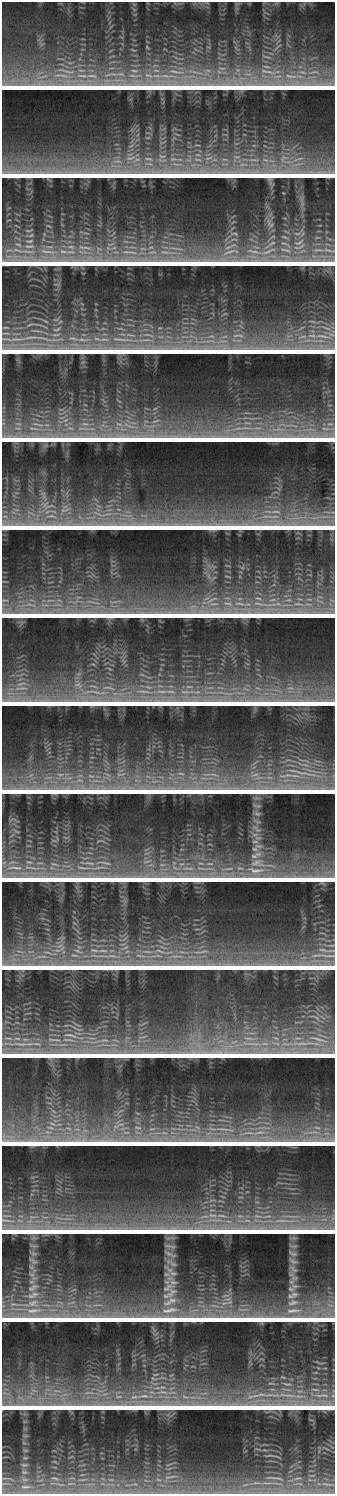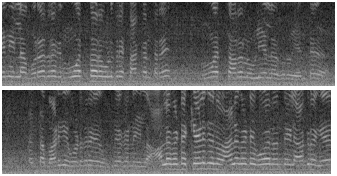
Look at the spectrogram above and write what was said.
ಎಂಟುನೂರು, ಒಂಬೈನೂರು ಕಿಲೋಮೀಟ್ರ್ ಎಂ ಟಿ ಬಂದಿದ್ದಾರೆ ಅಂದರೆ ಲೆಕ್ಕ ಹಾಕಿ ಅಲ್ಲಿ ಎಂಥ ರೇಟ್ ಇರ್ಬೋದು. ಇವಾಗ ಬಾಳೆಕಾಯಿ ಸ್ಟಾರ್ಟ್ ಆಗೈತಲ್ಲ ಬಾಳೆಕಾಯಿ ಖಾಲಿ ಮಾಡ್ತಾರಂತ ಅವರು ಸೀದಾ ನಾಗ್ಪುರ್ ಎಂ ಟಿ ಬರ್ತಾರಂತೆ, ಕಾನ್ಪುರ್, ಜಬಲ್ಪುರ್, ಗೋರಖ್ಪುರ್, ನೇಪಾಳ, ಕಾಠ್ಮಂಡುಗೆ ಹೋದ್ರೂ ನಾಗ್ಪುರ್ಗೆ ಎಂ ಟಿ ಬರ್ತೀವಣ ಅಂದರು, ಅಬ್ಬಬ್ಬ ಬಿಡೋಣ, ನೀವೇ ಗ್ರೇಟು. ನಮ್ಮ ಓನರು ಅಷ್ಟಷ್ಟು ಒಂದೊಂದು ಸಾವಿರ ಕಿಲೋಮೀಟ್ರ್ ಎಂ ಟಿ ಎಲ್ಲ ಓಡಿಸಲ್ಲ ಮಿನಿಮಮ್ ಮುನ್ನೂರು ಮುನ್ನೂರು ಕಿಲೋಮೀಟ್ರ್ ಅಷ್ಟೇ. ನಾವು ಜಾಸ್ತಿ ದೂರ ಹೋಗಲ್ಲ ಎಂ ಟಿ ಮುನ್ನೂರೈವತ್ತು ಮುನ್ನೂರು ಇನ್ನೂರೈವತ್ತು, ಮುನ್ನೂರು ಕಿಲೋಮೀಟ್ರ್ ಒಳಗೆ ಎಂ ಟಿ ಈಗ ಬೇರೆ ಸ್ಟೇಟ್ನಾಗ ಇದ್ದಾಗ ಲೋಡಿಗೆ ಹೋಗ್ಲೇಬೇಕು ಅಷ್ಟಷ್ಟು ದೂರ. ಅಂದರೆ ಎಂಟುನೂರು ಒಂಬೈನೂರು ಕಿಲೋಮೀಟ್ರ್ ಅಂದರೆ ಏನು ಲೆಕ್ಕ ಗುರು ಪಾಪ? ನಾನು ಕೇಳ್ದೆ, ಅಣ್ಣ ಇನ್ನೊಂದು ಸಲ ನಾವು ಕಾನ್ಪುರ್ ಕಡೆಗೆ ತಲೆ ಹಾಕಲ್ ಬೇಡ ಅಂದೆ. ಅವ್ರಿಗೆ ಒಂಥರ ಮನೆ ಇದ್ದಂಗಂತೆ, ನೆಂಟರು ಮನೆ, ಅವ್ರ ಸ್ವಂತ ಮನೆ ಇದ್ದಂಗಂತ ಯು ಪಿ ಬಿಹಾರ್ ಈಗ ನಮಗೆ ವಾಪಿ ಅಹಮದಾಬಾದ್, ನಾಗ್ಪುರ್ ಹೆಂಗೋ ಅವ್ರಿಗೆ ಹಂಗೆ. ರೆಗ್ಯುಲರ್ ಓಡಾಡೋ ಲೈನ್ ಇರ್ತಾವಲ್ಲ, ಅವು ಅವ್ರಿಗೆ ಚಂದ. ನಾವು ಎಂದ ಒಂದು ದಿವಸ ಬಂದವ್ರಿಗೆ ಹಂಗೆ ಆಗೋದದು ದಾರಿ ತಪ್ಪು ಬಂದ್ಬಿಟ್ಟಿವಲ್ಲ, ಎತ್ಲಾಗೋ ದೂರ. ಸುಮ್ಮನೆ ದುಡ್ಡು ಉಳಿದದ ಲೈನ್ ಅಂತೇಳಿ. ನೋಡೋಣ, ಈ ಕಡೆಯಿಂದ ಹೋಗಿ ಬೊಂಬೈ ಹೋಗೋಣ, ಇಲ್ಲ ನಾಗ್ಪುರ, ಇಲ್ಲಾಂದ್ರೆ ವಾಪಿ, ಅಹಮದಾಬಾದ್ ಸಿಕ್ಕರೆ ಅಹಮದಾಬಾದ್. ನೋಡ ಒಂದು ಟ್ರಿಪ್ ದಿಲ್ಲಿ ಮಾಡೋಣ ಅಂತಿದ್ದೀನಿ. ದಿಲ್ಲಿಗೆ ಹೋಗ್ದೆ ಒಂದು ವರ್ಷ ಆಗೈತೆ. ನಮ್ಮ ಸೌಕಾರ ಇದೇ ಕಾರಣಕ್ಕೆ ನೋಡಿ ದಿಲ್ಲಿಗೆ ಕಳ್ಸಲ್ಲ. ದಿಲ್ಲಿಗೆ ಬರೋದು ಬಾಡಿಗೆ ಏನಿಲ್ಲ. ಬರೋದ್ರಾಗ ಮೂವತ್ತು ಸಾವಿರ ಉಳಿದ್ರೆ ಸಾಕಂತಾರೆ. ಮೂವತ್ತು ಸಾವಿರನೂ ಉಳಿಯಲ್ಲ ಗುರು, ಎಂತ ಅಂತ ಬಾಡಿಗೆ ಹೊಡೆದ್ರೆ ಉಪಯೋಗನೇ ಇಲ್ಲ. ಆಲೂಗಡ್ಡೆ ಕೇಳಿದ್ವಿ ನಾವು. ಆಲೂಗಡ್ಡೆಗೆ ಹೋಗೋಣ ಅಂತೇಳಿ ಆಗ್ರಾಗೆ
